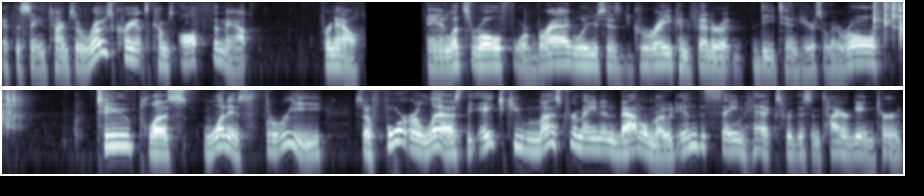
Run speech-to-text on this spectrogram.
at the same time. So Rosecrans comes off the map for now. And let's roll for Bragg. We'll use his gray Confederate D10 here. So we're gonna roll. Two plus one is three. So four or less, the HQ must remain in battle mode in the same hex for this entire game turn.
